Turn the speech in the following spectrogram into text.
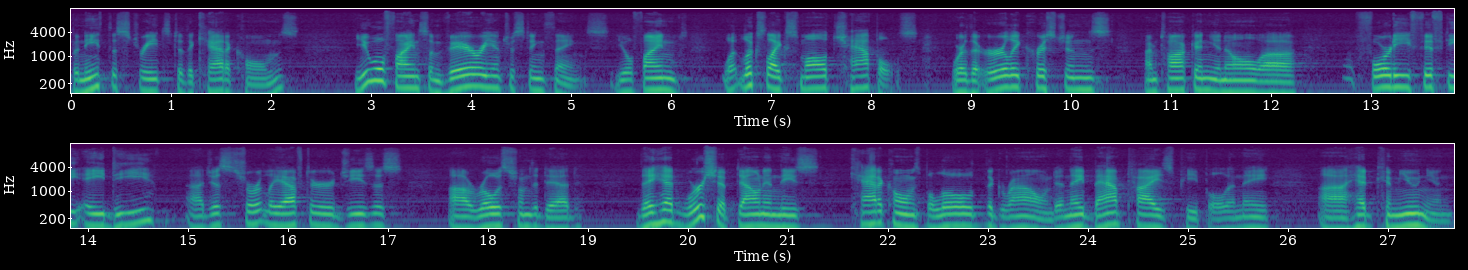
beneath the streets to the catacombs, you will find some very interesting things. You'll find what looks like small chapels where the early Christians, I'm talking, you know, uh, 40, 50 AD, uh, just shortly after Jesus uh, rose from the dead, they had worship down in these catacombs below the ground, and they baptized people, and they uh, had communion.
